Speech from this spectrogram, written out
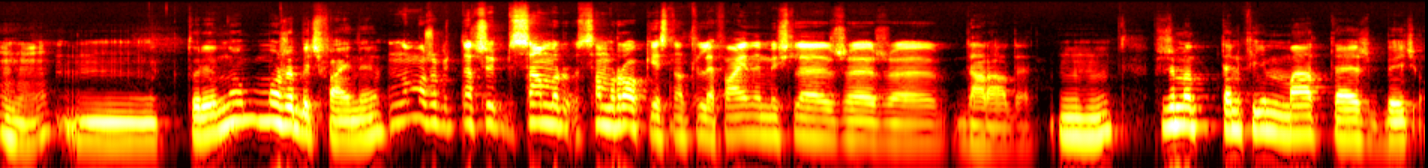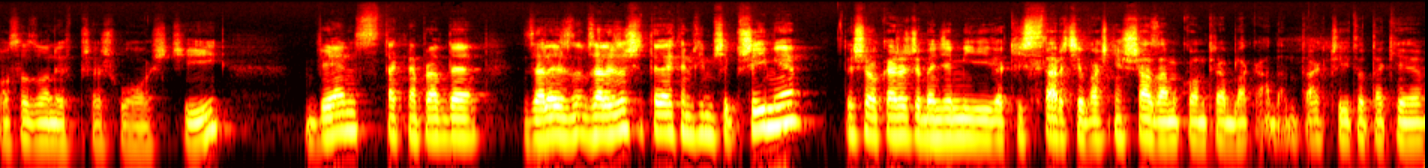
Mhm. mm, który no, może być fajny. No może być, znaczy sam, sam rok jest na tyle fajny, myślę, że, że da radę. Mhm. Przy czym no, ten film ma też być osadzony w przeszłości, więc tak naprawdę zależ, w zależności od tego, jak ten film się przyjmie, to się okaże, że będziemy mieli jakieś starcie właśnie Shazam kontra Black Adam, tak? Czyli to takie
